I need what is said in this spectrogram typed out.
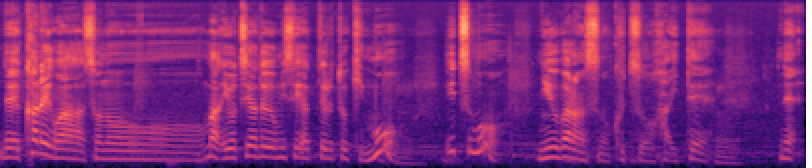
で彼はその、まあ、四谷でお店やってる時も、いつもニューバランスの靴を履いて、ね、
